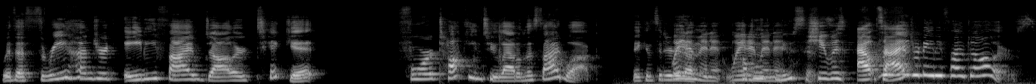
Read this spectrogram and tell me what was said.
with a $385 ticket for talking too loud on the sidewalk. They considered it. Wait it a minute. Wait a minute. nuisance. She was outside, $385.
